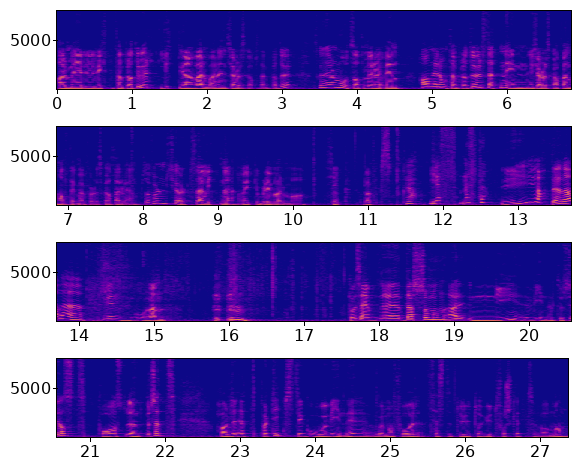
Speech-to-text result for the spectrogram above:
har mer riktig temperatur. Litt grann varmere enn kjøleskapstemperatur. Så kan du gjøre det motsatte med rødvin. Ha den i romtemperatur, sett den inn i kjøleskapet en halvtime før du skal servere den. Så får den kjørt seg litt ned og ikke bli varm og kjip. Bra tips. Yes, neste. Ja, det er deg, det, min gode venn. Skal vi se. Eh, dersom man er ny vinentusiast på studentbudsjett, har dere et par tips til gode viner hvor man får testet ut og utforsket hva man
